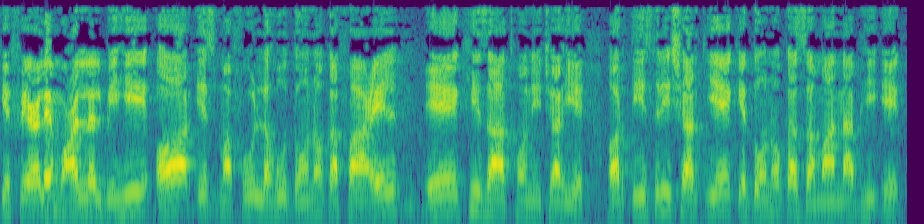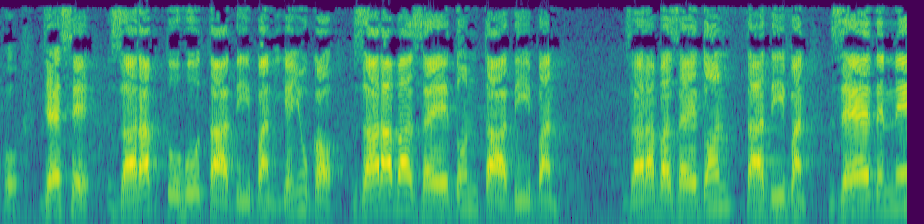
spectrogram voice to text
कि फेल मुअल्लल भी और इस मफूल लहू दोनों का फ़ाइल एक ही जात होनी चाहिए। और तीसरी शर्त यह कि दोनों का जमाना भी एक हो। जैसे जरब तुहू तादीबन यूँ कहो, जराबा जैदुन तादीबन। जराबा जैदन तादीबन। जैद ने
